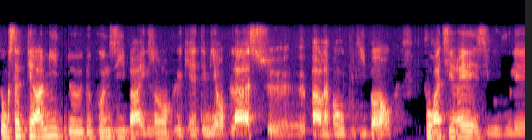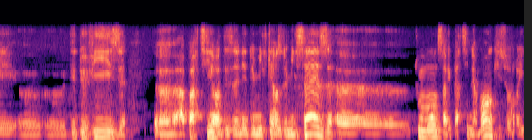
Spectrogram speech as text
Donc cette pyramide de, Ponzi, par exemple, qui a été mise en place euh, par la Banque du Liban, pour attirer, si vous voulez, euh, euh, des devises à partir des années 2015-2016, euh, tout le monde savait pertinemment qu'il serait,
